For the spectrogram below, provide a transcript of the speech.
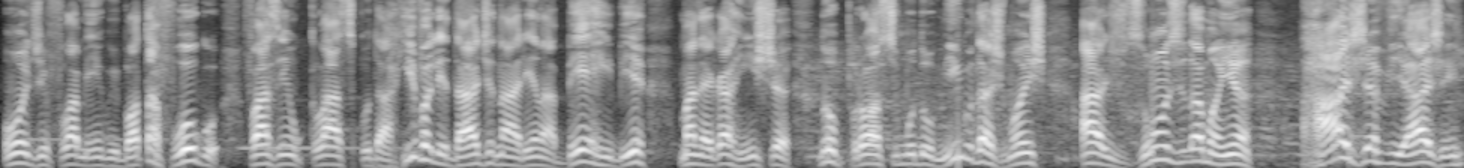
onde Flamengo e Botafogo fazem o clássico da rivalidade na Arena BRB Mané Garrincha no próximo domingo das Mães, às 11 da manhã. Haja viagem,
